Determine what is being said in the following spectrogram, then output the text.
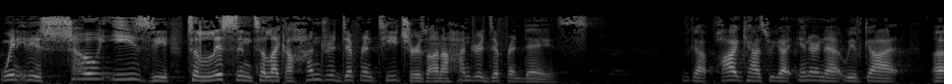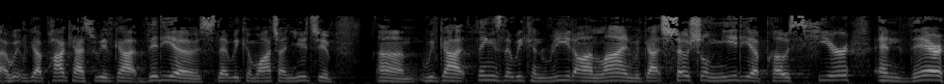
when it is so easy to listen to like a hundred different teachers on a hundred different days. We've got podcasts, we've got internet, we've got uh, we've got podcasts, we've got videos that we can watch on YouTube. Um, we've got things that we can read online. We've got social media posts here and there.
